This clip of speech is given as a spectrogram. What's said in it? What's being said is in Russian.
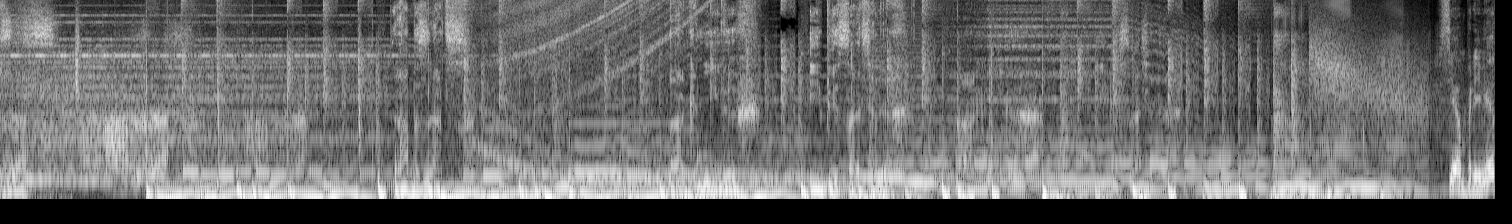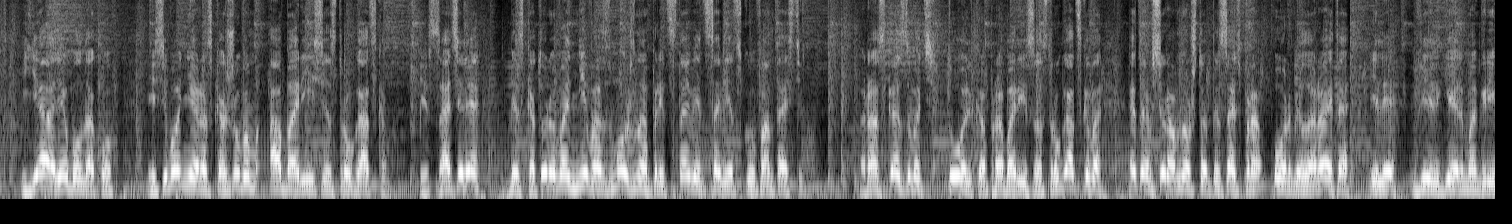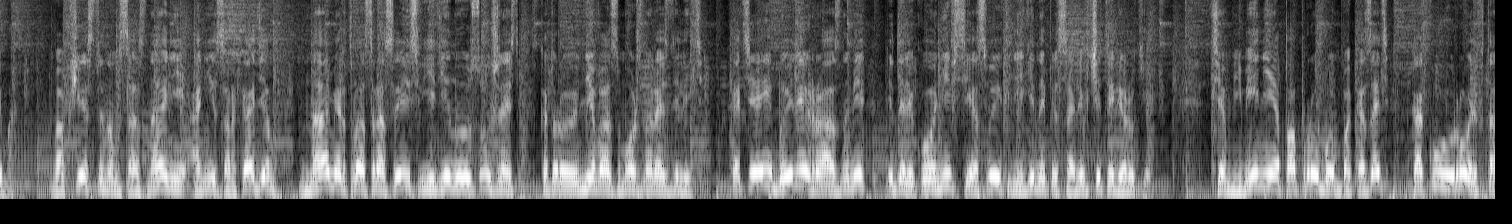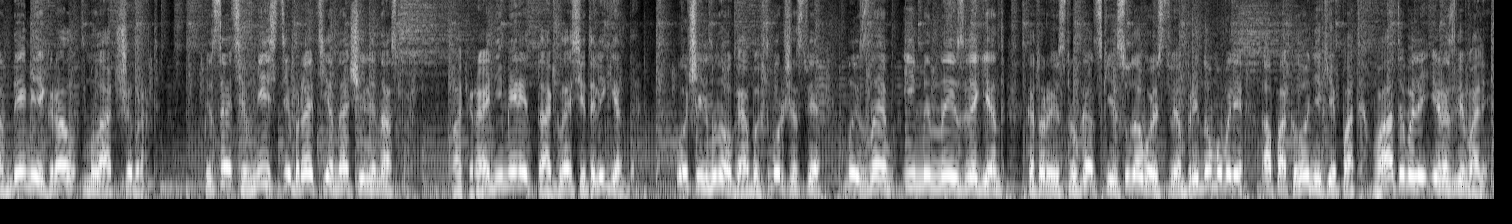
Абзац. Абзац. О книгах и писателях. О книгах и писателях. Всем привет, я Олег Булдаков, и сегодня я расскажу вам о Борисе Стругацком, писателе, без которого невозможно представить советскую фантастику. Рассказывать только про Бориса Стругацкого – это все равно, что писать про Орвела Райта или Вильгельма Грима. В общественном сознании они с Аркадием намертво срослись в единую сущность, которую невозможно разделить. Хотя и были разными, и далеко не все свои книги написали в четыре руки. Тем не менее, попробуем показать, какую роль в тандеме играл младший брат. Писать вместе братья начали наспор. По крайней мере, так гласит легенда. Очень много об их творчестве мы знаем именно из легенд, которые Стругацкие с удовольствием придумывали, а поклонники подхватывали и развивали.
